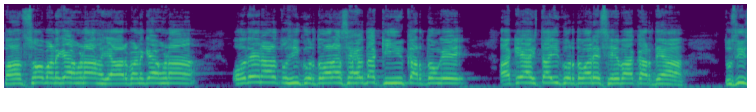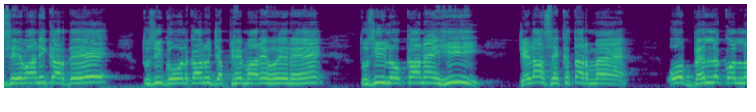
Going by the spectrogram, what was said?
500 ਬਣ ਗਿਆ ਹੋਣਾ 1000 ਬਣ ਗਿਆ ਹੋਣਾ, ਉਹਦੇ ਨਾਲ ਤੁਸੀਂ ਗੁਰਦੁਆਰਾ ਸਾਹਿਬ ਦਾ ਕੀ ਕਰ ਦੋਗੇ? ਅੱਗੇ ਅੱਜ ਤਾਂ ਜੀ ਗੁਰਦੁਆਰੇ ਸੇਵਾ ਕਰਦੇ ਆ ਤੁਸੀਂ ਸੇਵਾ ਨਹੀਂ ਕਰਦੇ, ਤੁਸੀਂ ਗੋਲਕਾਂ ਨੂੰ ਜੱਫੇ ਮਾਰੇ ਹੋਏ ਨੇ। ਤੁਸੀਂ ਲੋਕਾਂ ਨੇ ਹੀ ਜਿਹੜਾ ਸਿੱਖ ਧਰਮ ਹੈ, ਉਹ ਬਿਲਕੁਲ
